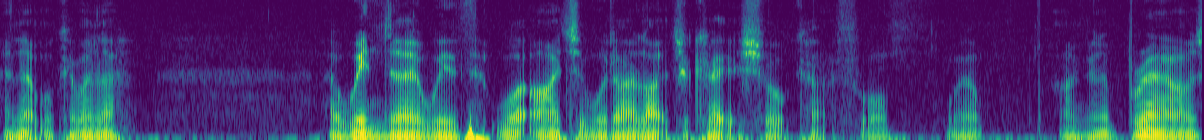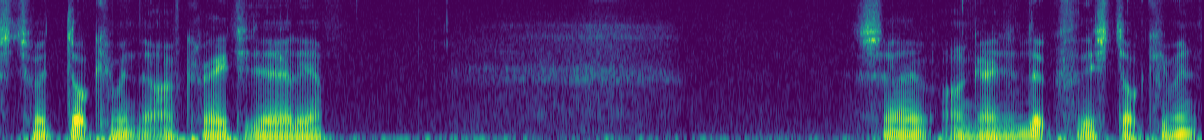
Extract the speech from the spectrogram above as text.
And that will come in a, a window with what item would I like to create a shortcut for? Well I'm going to browse to a document that I've created earlier. So I'm going to look for this document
